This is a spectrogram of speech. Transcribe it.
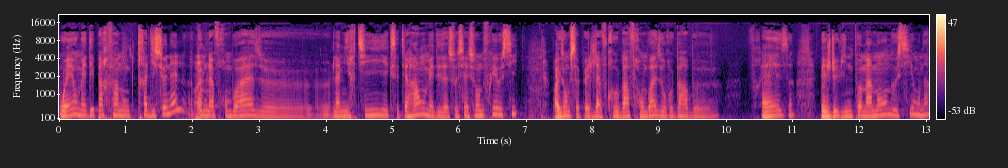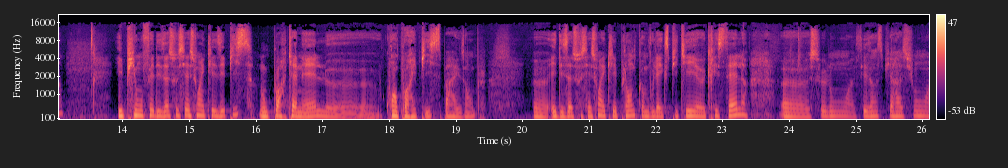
Ouais, on met des parfums donc traditionnels comme la framboise, euh, la myrtille, etc. On met des associations de fruits aussi. Par exemple, ça peut être la rhubarbe framboise ou rhubarbe fraise, pêche de vigne, pomme amande aussi. On a. Et puis on fait des associations avec les épices, donc poire cannelle, euh, coin poire épice par exemple, euh, et des associations avec les plantes, comme vous l'a expliqué euh, Christelle, selon ses inspirations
